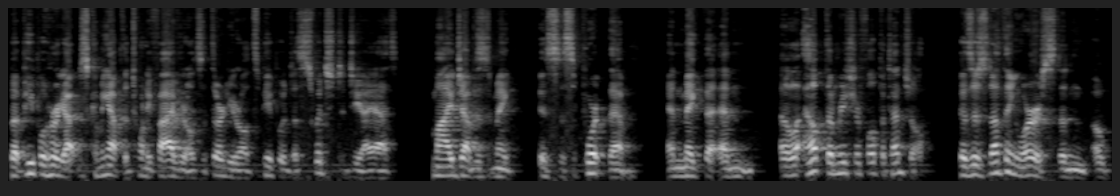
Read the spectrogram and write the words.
But people who are just coming up, the 25 year olds, the 30 year olds, people who just switched to GIS, my job is to make is to support them and make that and uh, help them reach their full potential. Because there's nothing worse than oh,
